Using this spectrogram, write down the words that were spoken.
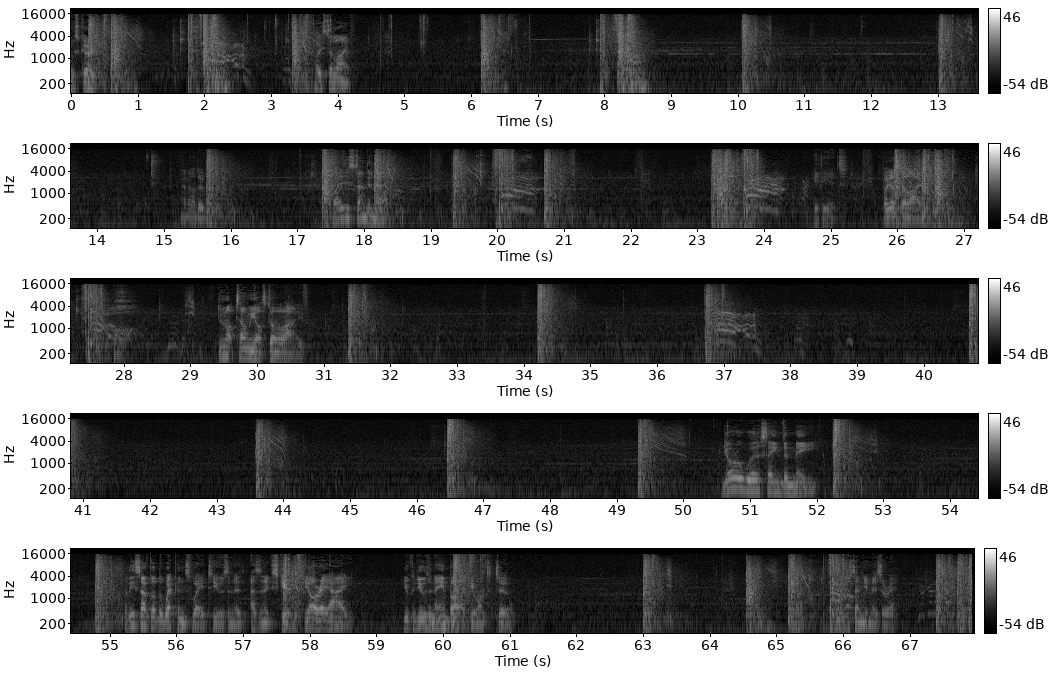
Too scared. Oh, he's still alive. I'll do. Why is he standing there? Idiot. Oh, you're still alive. Oh. Do not tell me you're still alive. You're a worse aim than me. At least I've got the weapons way to use an, as an excuse. You're AI. You could use an aimbot if you wanted to. Let me just end your misery.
